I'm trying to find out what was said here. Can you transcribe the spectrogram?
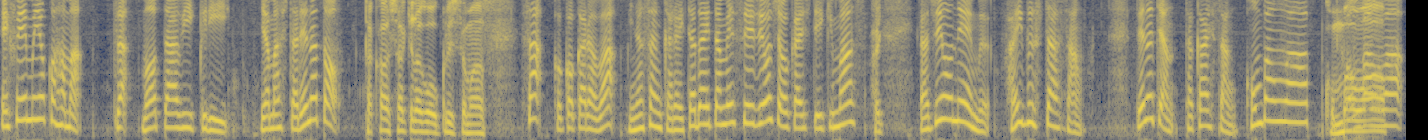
FM 横浜ザ・モーターウィークリー山下れなと高橋明がお送りしてます。さあ、ここからは皆さんからいただいたメッセージを紹介していきます。はいラジオネーム、ファイブスターさん。レナちゃん、高橋さん、こんばんは。こんばんは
